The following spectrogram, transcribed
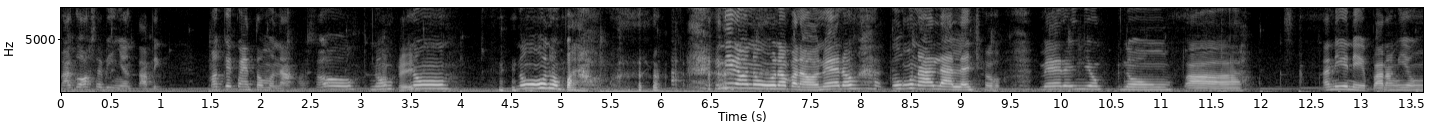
bago ako sabihin yung topic magkikwento muna ako so nung Okay. nung nung unang panahon hindi naman nung unang panahon meron kung naalala nyo meron yung nung ah ano yun eh parang yung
